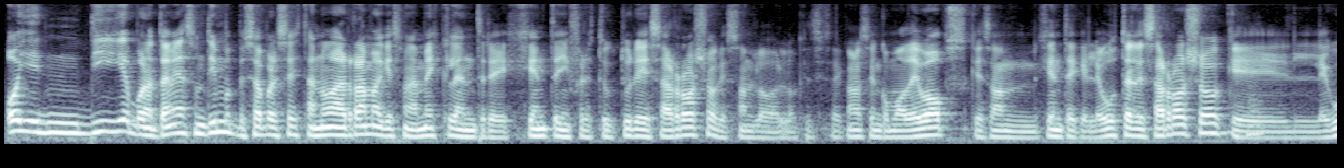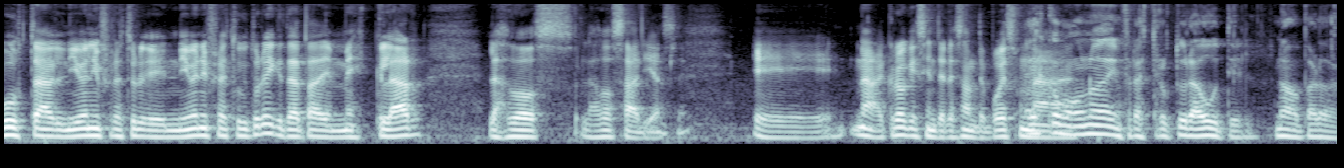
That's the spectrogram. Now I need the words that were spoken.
Hoy en día, bueno, también hace un tiempo empezó a aparecer esta nueva rama que es una mezcla entre gente de infraestructura y desarrollo, que son lo, lo que se conocen como DevOps, que son gente que le gusta el desarrollo, que le gusta el nivel, infraestru- el nivel infraestructura y que trata de mezclar las dos, las dos áreas. Sí. Eh, nada, creo que es interesante, pues es una... Es como uno de infraestructura útil. No, perdón.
